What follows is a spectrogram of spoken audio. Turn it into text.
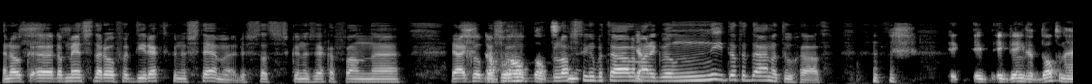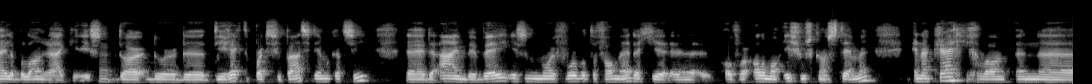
en ook uh, dat mensen daarover direct kunnen stemmen. Dus dat ze kunnen zeggen van, ja ik wil best nou, wel belastingen betalen, ja. maar ik wil niet dat het daar naartoe gaat. ik, ik, ik, denk dat dat een hele belangrijke is. Ja. Door, door de directe participatiedemocratie. Uh, de ANBB is een mooi voorbeeld ervan. Hè, dat je uh, over allemaal issues kan stemmen. En dan krijg je gewoon een, uh,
